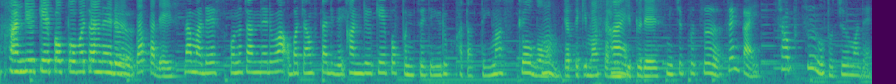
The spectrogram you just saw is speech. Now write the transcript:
ン韓流系ポップおばチャンネル。バッパです。ラマです。このチャンネルはおばちゃん二人で韓流 K-POP についてゆるく語っています。今日もうん。やってきました、はい。ミチプです、日プ2前回シャープ2の途中まで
